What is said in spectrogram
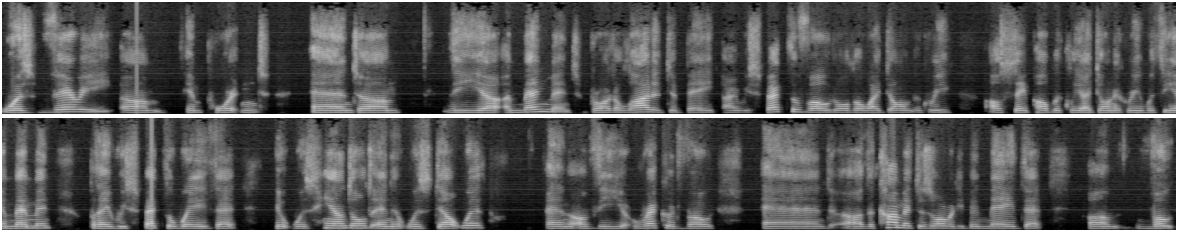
was very um, important, and um, the uh, amendment brought a lot of debate. I respect the vote, although I don't agree. I'll say publicly I don't agree with the amendment, but I respect the way that it was handled and it was dealt with, and of the record vote. And uh, the comment has already been made that um, vote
